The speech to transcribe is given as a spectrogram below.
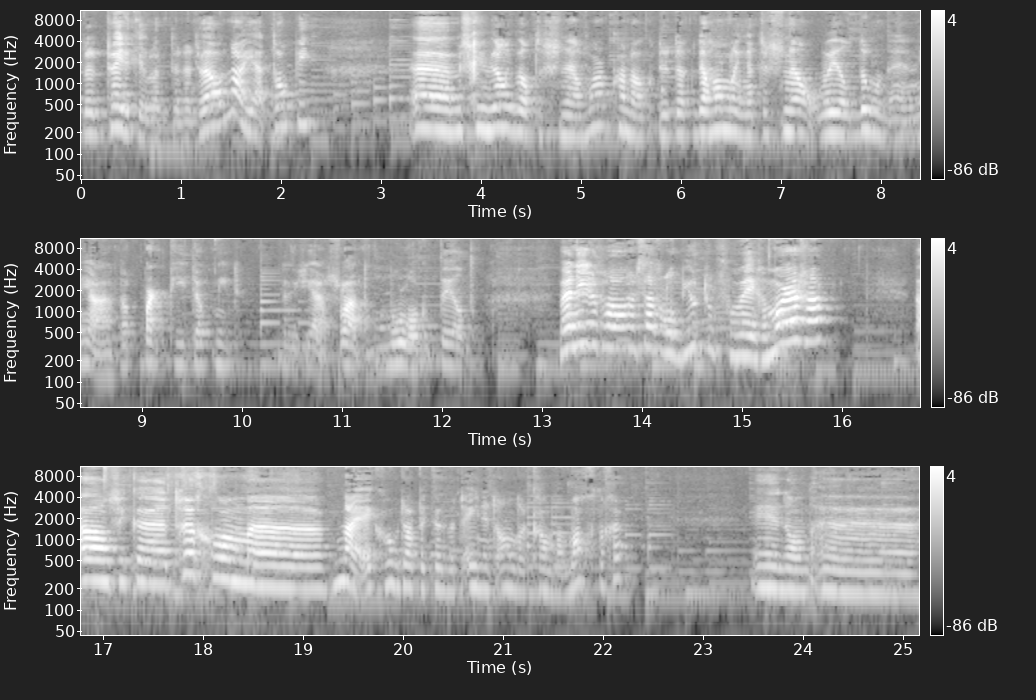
de tweede keer lukte het wel. Nou ja, toppie. Eh, misschien wil ik wel te snel hoor, kan ook. Dat ik de handelingen te snel wil doen. En ja, dat pakt hij het ook niet. Dus ja, slaat de boel ook op teelt. Maar in ieder geval, hij staat al op YouTube vanwege morgen. Als ik eh, terugkom, eh, nou ja, ik hoop dat ik het een en het ander kan bemachtigen. En dan eh,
